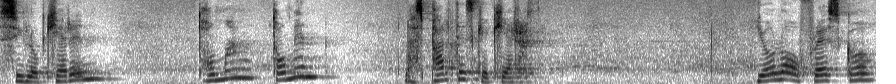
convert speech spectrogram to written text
si lo quieren, toman, tomen las partes que quieran. Yo lo ofrezco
